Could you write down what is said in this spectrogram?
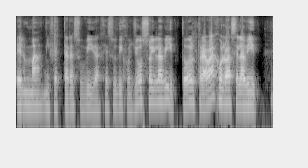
Él manifestará su vida. Jesús dijo, yo soy la vid, todo el trabajo lo hace la vid. Mm.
